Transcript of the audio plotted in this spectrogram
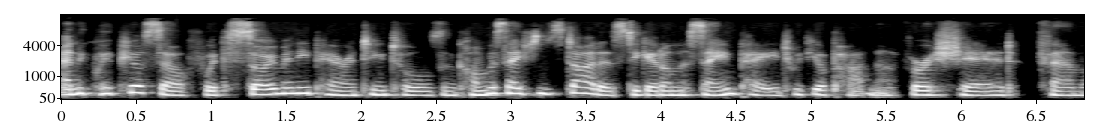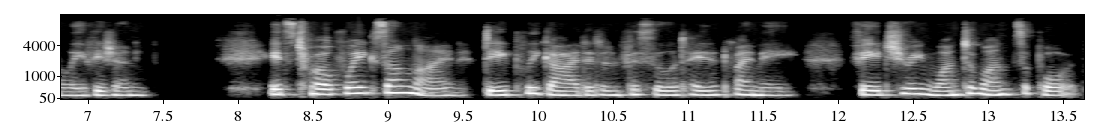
and equip yourself with so many parenting tools and conversation starters to get on the same page with your partner for a shared family vision. It's 12 weeks online, deeply guided and facilitated by me, featuring one to one support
